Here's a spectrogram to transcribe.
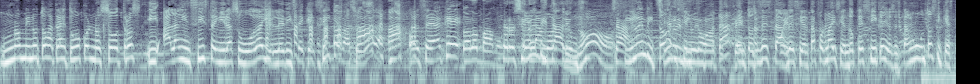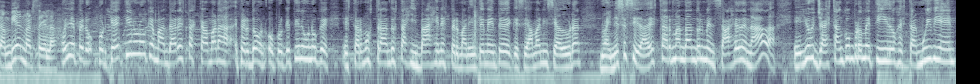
unos minutos atrás estuvo con nosotros y Alan insiste en ir a su boda y él le dice que sí, que va a su boda. O sea que todos vamos. Pero sí lo amor invitaron, triunfó. ¿no? O sea, sí lo invitó sí lo y si lo ah, invita, perfecto. entonces está Bueno. de cierta forma diciendo que sí, que ellos están juntos y que están bien, Marcela. Oye, pero ¿por qué tiene uno que mandar estas cámaras, a- perdón, o por qué tiene uno que estar mostrando estas imágenes permanentemente de que se aman y se adoran? No hay necesidad de estar mandando el mensaje de nada. Ellos ya están comprometidos, están muy bien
